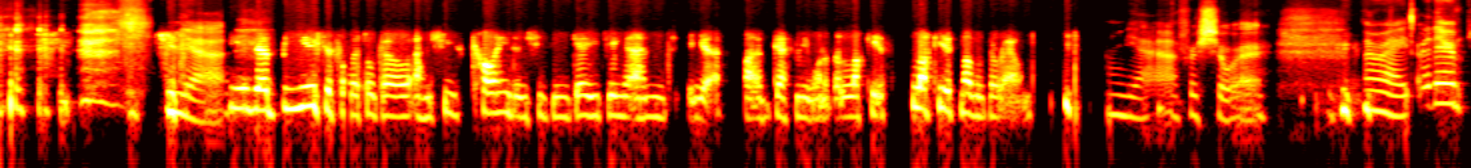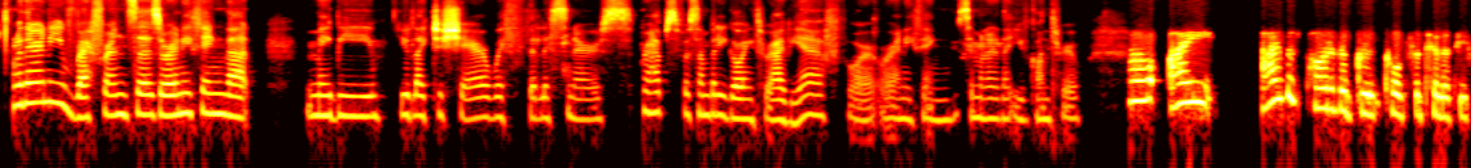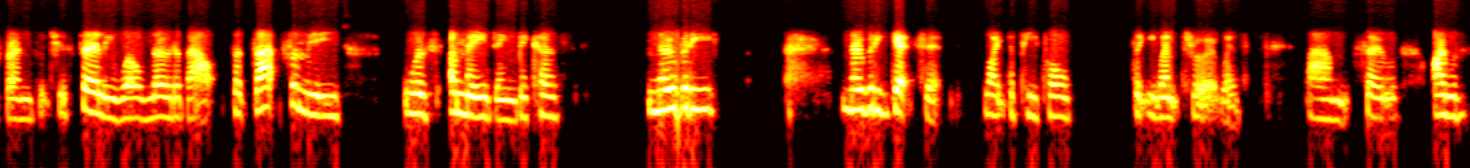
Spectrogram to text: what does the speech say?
yeah. She is a beautiful little girl and she's kind and she's engaging and yeah, I'm definitely one of the luckiest luckiest mothers around. Yeah, for sure. All right. Are there are there any references or anything that maybe you'd like to share with the listeners, perhaps for somebody going through IVF or or anything similar that you've gone through? Well, I I was part of a group called Fertility Friends, which is fairly well known about, but that for me was amazing because nobody nobody gets it like the people that you went through it with. Um, so I was,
